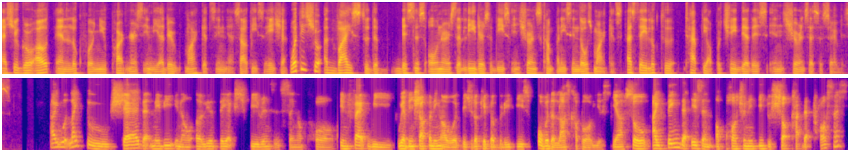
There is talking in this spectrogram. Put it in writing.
as you grow out and look for new partners in the other markets in uh, Southeast Asia. What is your advice to the business owners, the leaders of these insurance companies in those markets as they look to tap the opportunity that is insurance as a service? I would like to share that maybe in our earlier day experience in Singapore, in fact, we, we have been sharpening our digital capabilities over the last couple of years. Yeah. So I think that is an opportunity to shortcut that process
